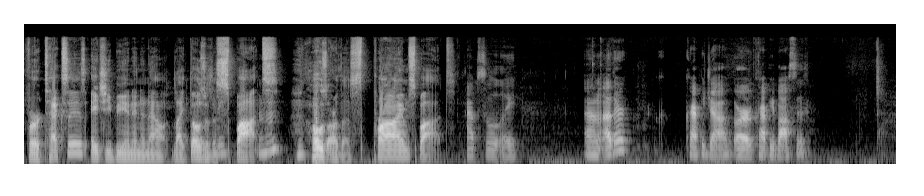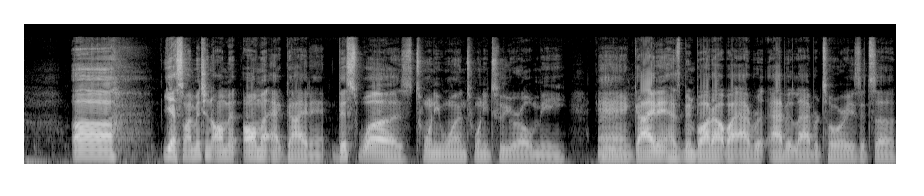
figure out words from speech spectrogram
for Texas, HEB and In-N-Out, like those are the spots. Mm-hmm. Those are the prime spots. Absolutely. Um, other crappy job or crappy bosses. Uh, yeah. So I mentioned Alma, Alma at Guidant. This was 21, 22 year old me, Mm. and Guidant has been bought out by Abbott, Abbott Laboratories. It's a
